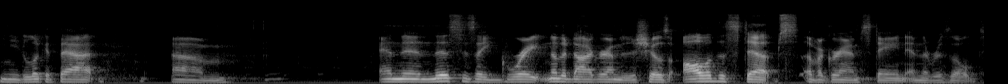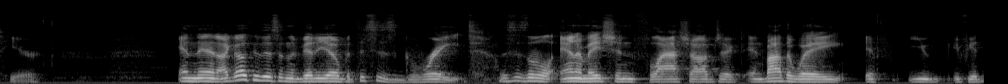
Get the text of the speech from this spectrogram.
You need to look at that. Um, and then this is a great, another diagram that just shows all of the steps of a gram stain and the results here. And then I go through this in the video, but this is great. This is a little animation flash object. And by the way, you if you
